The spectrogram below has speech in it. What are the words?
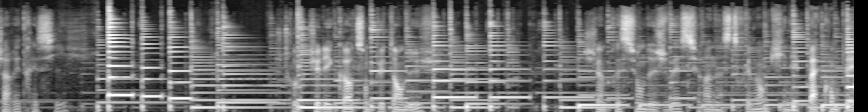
Je trouve que les cordes sont plus tendues. J'ai l'impression de jouer sur un instrument qui n'est pas complet.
